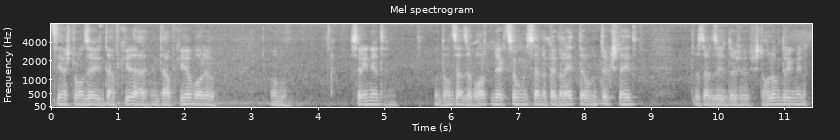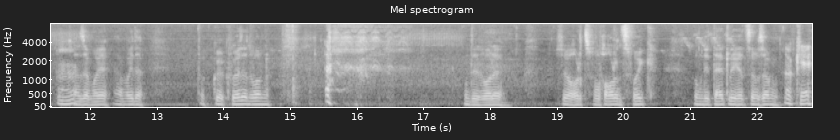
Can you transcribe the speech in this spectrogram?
Zuerst waren sie in Taufkir, in Taufkir war ja um, Rennen und dann sind sie auf Wartenberg gezogen, sind ja beim Reiter untergestellt. Da sind sie in der Stallung drin, gewesen. sind sie einmal auch wieder gut gefordert worden. und das war ja so ein hartes Volk, um die deutlicher zu sagen. Okay.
